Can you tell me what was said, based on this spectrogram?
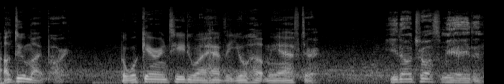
I'll do my part. But what guarantee do I have that you'll help me after? You don't trust me, Aiden?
